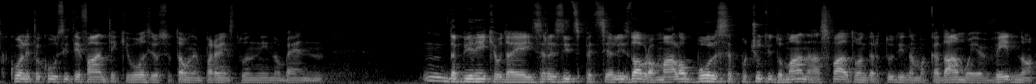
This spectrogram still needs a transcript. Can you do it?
Tako ali tako vsi ti fanti, ki vozijo v svetovnem prvenstvu, ni noben, da bi rekel, da je izrazit specialist. Dobro, malo bolj se počuti doma na asfaltu, vendar tudi na Makadamu je vedno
